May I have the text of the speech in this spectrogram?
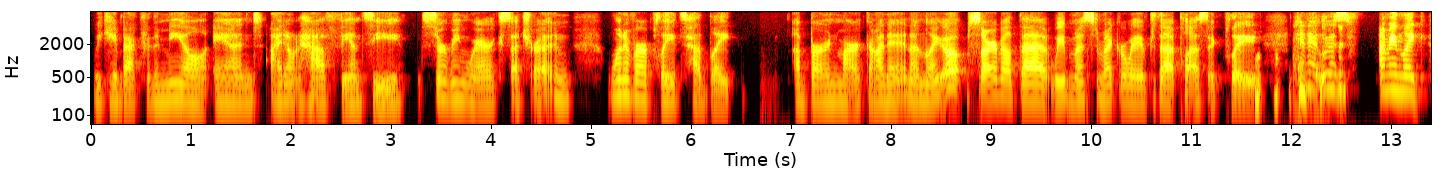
we came back for the meal and I don't have fancy servingware, etc. And one of our plates had like a burn mark on it and I'm like, "Oh, sorry about that. We must have microwaved that plastic plate." and it was I mean like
